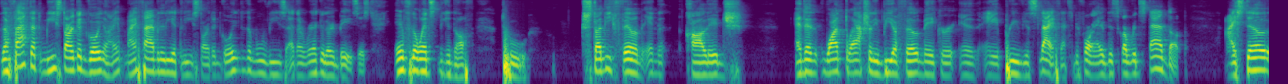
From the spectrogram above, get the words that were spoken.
the fact that we started going, I, my family at least started going to the movies at a regular basis, influenced me enough to study film in college and then want to actually be a filmmaker in a previous life. That's before I discovered stand up. I still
